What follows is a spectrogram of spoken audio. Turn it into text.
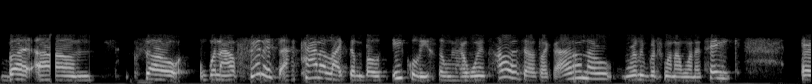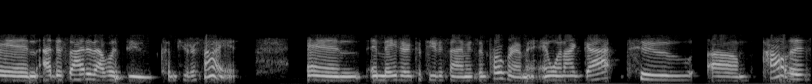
But um, so when I finished, I kind of liked them both equally. So when I went to college, I was like, I don't know really which one I want to take, and I decided I would do computer science and and major in computer science and programming. And when I got to um, college,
